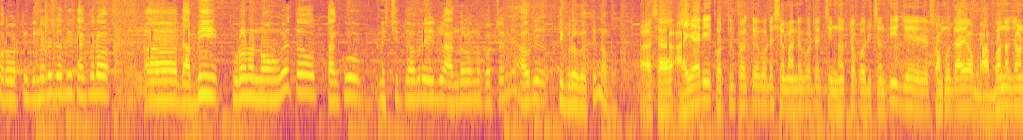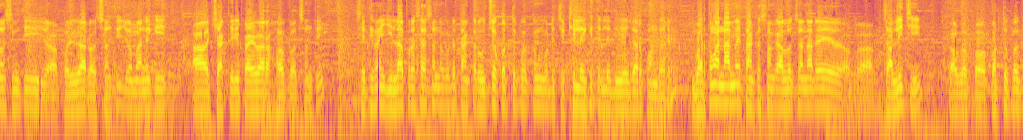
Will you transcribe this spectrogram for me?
ପରବର୍ତ୍ତୀ ଦିନରେ ଯଦି ତାଙ୍କର ଦାବି ପୂରଣ ନ ହୁଏ ତ ତାଙ୍କୁ ନିଶ୍ଚିତ ଭାବରେ ଏଇ ଯେଉଁ ଆନ୍ଦୋଳନ କରିଛନ୍ତି ଆହୁରି ତୀବ୍ର ଗତି ନେବ ଆଚ୍ଛା ଆଇଆର୍ଇ କର୍ତ୍ତୃପକ୍ଷ ଗୋଟେ ସେମାନେ ଗୋଟେ ଚିହ୍ନଟ କରିଛନ୍ତି ଯେ ସମୁଦାୟ ବାବନ ଜଣ ସେମିତି ପରିବାର ଅଛନ୍ତି ଯେଉଁମାନେ କି ଚାକିରି ପାଇବାର ହକ୍ ଅଛନ୍ତି ସେଥିପାଇଁ ଜିଲ୍ଲା ପ୍ରଶାସନ ଗୋଟେ ତାଙ୍କର ଉଚ୍ଚ କର୍ତ୍ତୃପକ୍ଷଙ୍କୁ ଗୋଟେ ଚିଠି ଲେଖିଥିଲେ ଦୁଇ ହଜାର ପନ୍ଦରରେ ବର୍ତ୍ତମାନ ଆମେ ତାଙ୍କ ସଙ୍ଗେ ଆଲୋଚନାରେ ଚାଲିଛି কর্তৃপক্ষ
